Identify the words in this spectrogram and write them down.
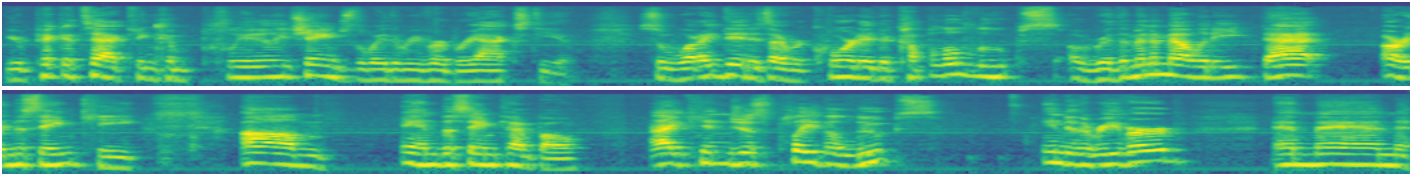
Your pick attack can completely change the way the reverb reacts to you. So what I did is I recorded a couple of loops, a rhythm and a melody that are in the same key um, and the same tempo. I can just play the loops into the reverb and then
